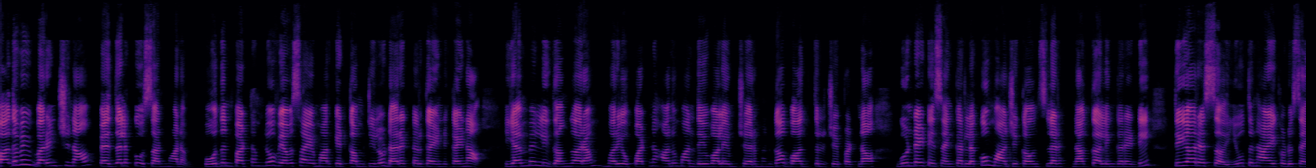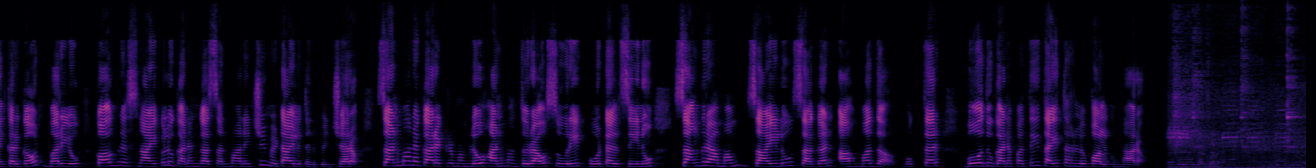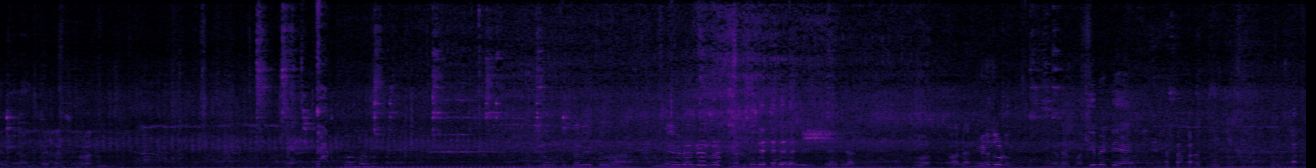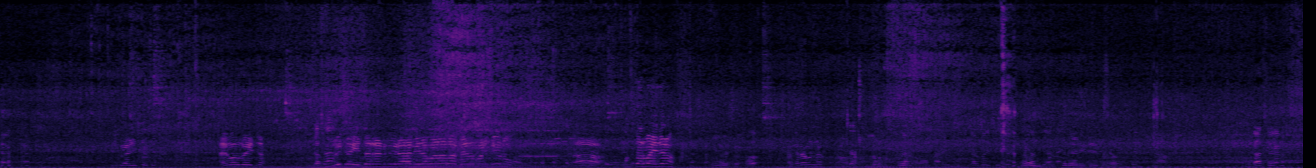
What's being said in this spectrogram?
పదవి వరించిన పెద్దలకు సన్మానం. బోధన్ పట్టణంలో వ్యవసాయ మార్కెట్ కమిటీలో డైరెక్టర్గా ఎన్నికైన ఎమ్మెల్యే గంగారాం మరియు పట్న హనుమాన్ దేవాలయం చైర్మన్గా బాధ్యతలు చేపట్టిన గుండెటి శంకర్లకు మాజీ councillor Nakka Lingareddy TRS youth నాయకుడు శంకర్ గౌడ్ మరియు కాంగ్రెస్ నాయకులు ఘనంగా సన్మానించి మిఠాయిలు తినిపించారు. సన్మాన కార్యక్రమంలో హనుమంతురావు సూరి హోటల్ సీను సంగ్రామం సాయిలు సగన్ అహ్మద్ ముక్తర్ బోధు గణపతి తదితరులు పాల్గొన్నారు. చూడు. కొద్ది పెట్టి. ఇద్దరు రండి మీరా నిలబడాలా పేద మనిషి నువ్వు ముక్తారు బా ఇద్దరు నువ్వు అటు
